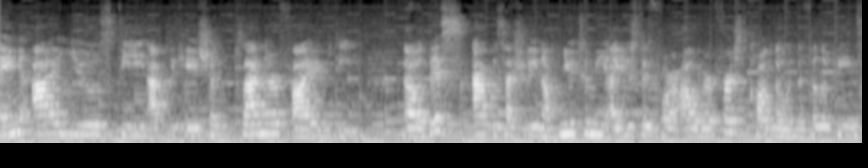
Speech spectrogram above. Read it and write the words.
Planning, I use the application Planner 5D. Now this app is actually not new to me. I used it for our first condo in the Philippines.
